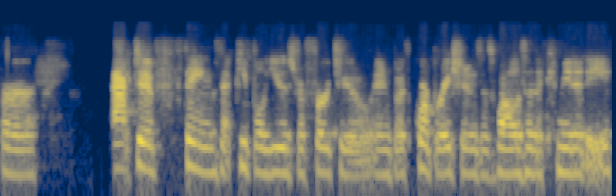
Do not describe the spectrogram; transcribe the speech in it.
for active things that people use refer to in both corporations as well as in the community.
